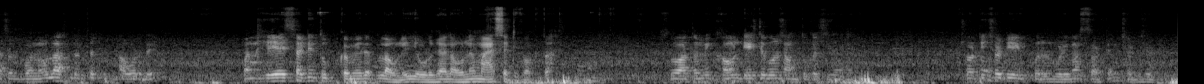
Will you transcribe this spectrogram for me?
असं बनवलं असलं तर आवडते पण हे यासाठी तूप कमी लावले एवढं काय लावलं माझ्यासाठी फक्त. सो आता मी खाऊन टेस्ट करून सांगतो कशी झाली. छोटी छोटी एक पुरणपोळी मस्त वाटते. छोटी छोटी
